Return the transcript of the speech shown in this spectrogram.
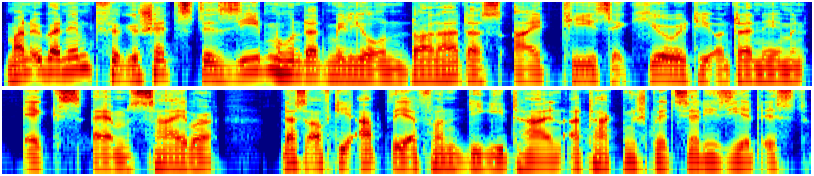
Man übernimmt für geschätzte 700 Millionen Dollar das IT-Security-Unternehmen XM Cyber, das auf die Abwehr von digitalen Attacken spezialisiert ist.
